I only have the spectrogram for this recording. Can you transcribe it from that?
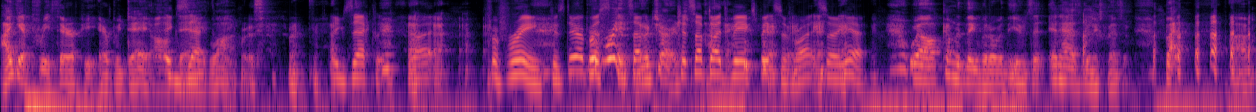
I get free therapy every day, all exactly. day long. exactly, right? For free, because therapists free, can, some, no can, sometimes be expensive, right? So yeah. Well, come to think of it, over the years, it, it has been expensive. But um,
